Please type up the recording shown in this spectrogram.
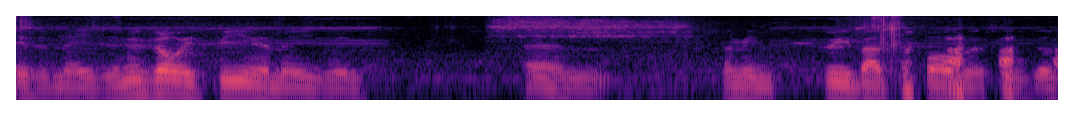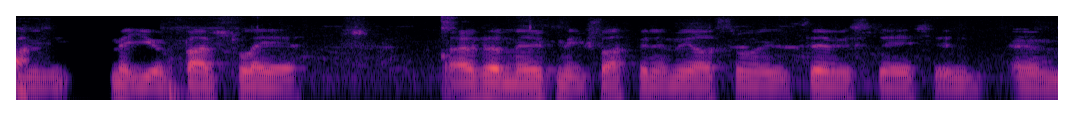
is amazing. It's always been amazing. Um, I mean, three bad performances doesn't make you a bad player. I don't know if Mick's laughing at me or someone at the service station. Um,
